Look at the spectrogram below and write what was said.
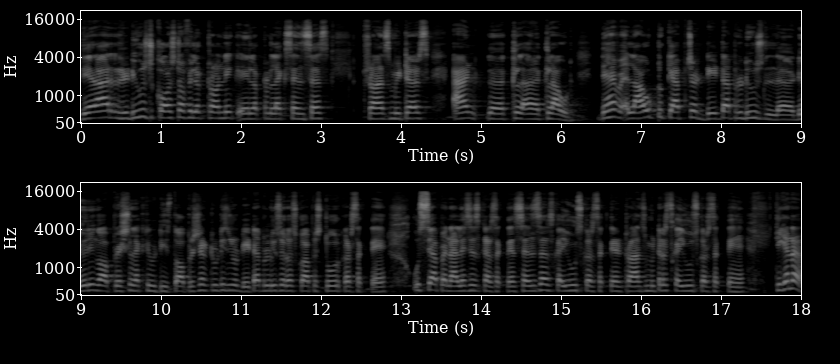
there are reduced cost of electronic electronic sensors transmitters and uh, cl uh, cloud they have allowed to capture data produced uh, during operational activities तो operational एक्टिविटीज़ जो डेटा producer हो है उसको आप स्टोर कर सकते हैं उससे आप एनालिसिस कर सकते हैं सेंसर्स का यूज़ कर सकते हैं ट्रांसमीटर्स का यूज़ कर सकते हैं ठीक है ना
